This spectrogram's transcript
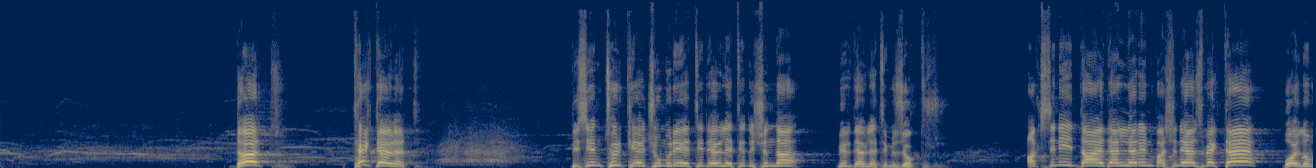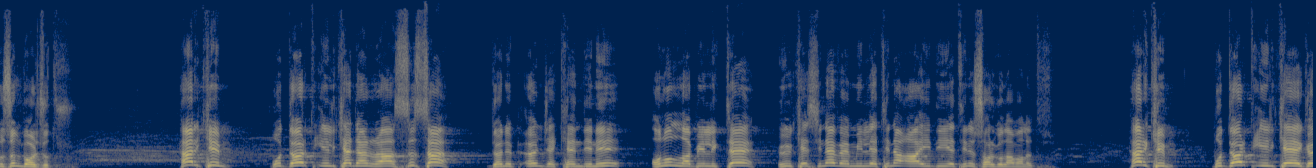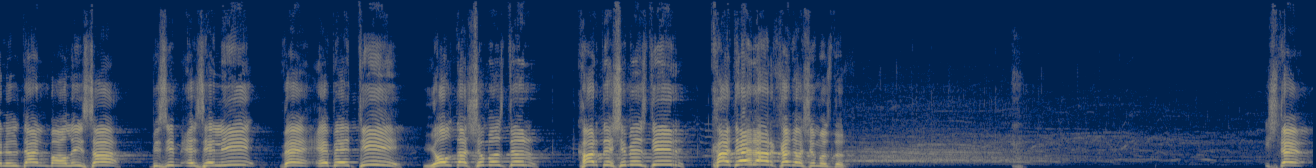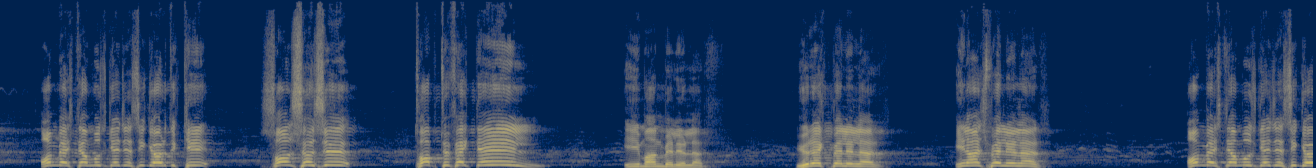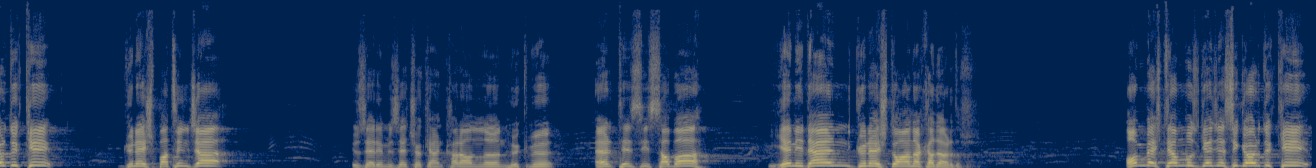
Dört, tek devlet. Bizim Türkiye Cumhuriyeti Devleti dışında bir devletimiz yoktur. Aksini iddia edenlerin başını ezmek de boynumuzun borcudur. Her kim bu dört ilkeden rahatsızsa dönüp önce kendini onunla birlikte ülkesine ve milletine aidiyetini sorgulamalıdır. Her kim bu dört ilkeye gönülden bağlıysa bizim ezeli ve ebedi yoldaşımızdır, kardeşimizdir, kader arkadaşımızdır. İşte 15 Temmuz gecesi gördük ki son sözü top tüfek değil, iman belirler. Yürek belirler inanç belirler. 15 Temmuz gecesi gördük ki güneş batınca üzerimize çöken karanlığın hükmü ertesi sabah yeniden güneş doğana kadardır. 15 Temmuz gecesi gördük ki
